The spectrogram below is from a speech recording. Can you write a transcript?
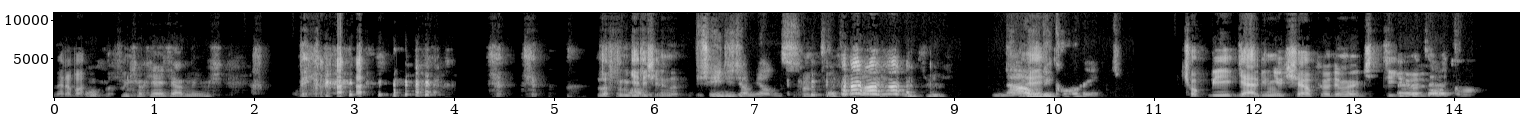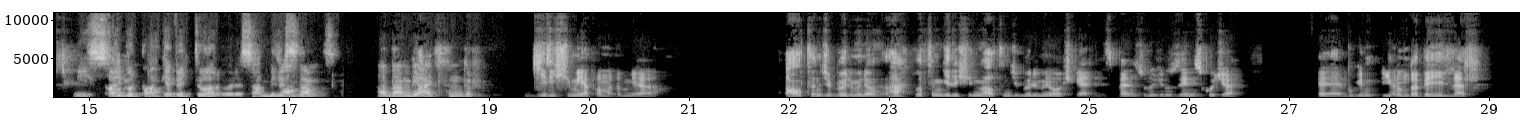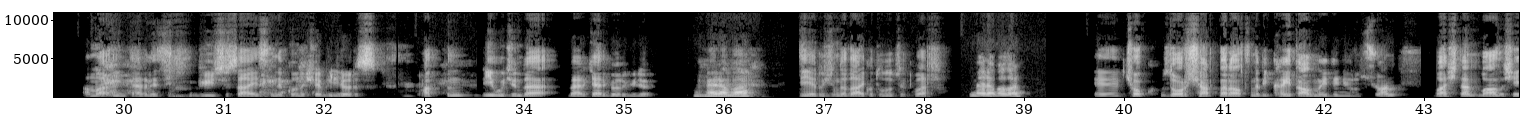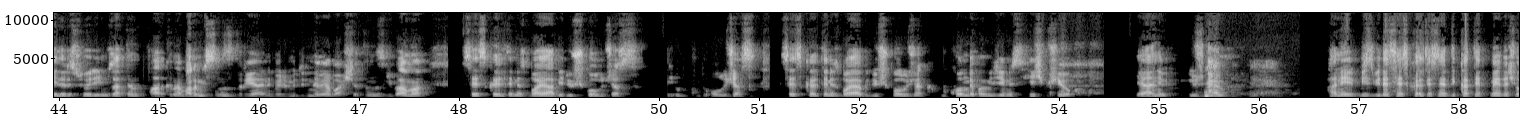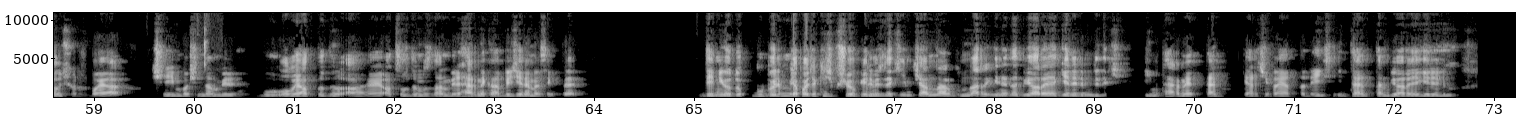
Merhaba. Of, Lafın, çok heyecanlıymış. lafın gelişinin Bir şey diyeceğim yalnız. Çok. Now Ne? recording. çok bir gergin şey yapıyor değil mi? Ciddi giriyor Evet, evet. ortama? Bir cyberpunk efekti var böyle. Sen bilirsin. Adam- Adam bir açsın dur. Girişimi yapamadım ya. 6. bölümünü, ha lafın gelişinin 6. bölümüne hoş geldiniz. Ben sunucunuz Deniz Koca. Ee, bugün yanımda değiller. Ama internetin büyüsü sayesinde konuşabiliyoruz. Hattın bir ucunda Berker Görgülü, Merhaba. diğer ucunda da Aykut Ulutürk var. Merhabalar. Ee, çok zor şartlar altında bir kayıt almayı deniyoruz şu an. Baştan bazı şeyleri söyleyeyim zaten farkına varmışsınızdır yani bölümü dinlemeye başladığınız gibi ama ses kalitemiz bayağı bir düşük olacağız. Olacağız. Ses kalitemiz bayağı bir düşük olacak. Bu konuda yapabileceğimiz hiçbir şey yok. Yani üzgünüm. Hani biz bir de ses kalitesine dikkat etmeye de çalışıyoruz bayağı şeyin başından beri. Bu olaya atladığı, atıldığımızdan beri her ne kadar beceremesek de deniyorduk. Bu bölüm yapacak hiçbir şey yok. Elimizdeki imkanlar bunlar. Yine de bir araya gelelim dedik. İnternetten. Gerçek hayatta değil. İnternetten bir araya gelelim.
